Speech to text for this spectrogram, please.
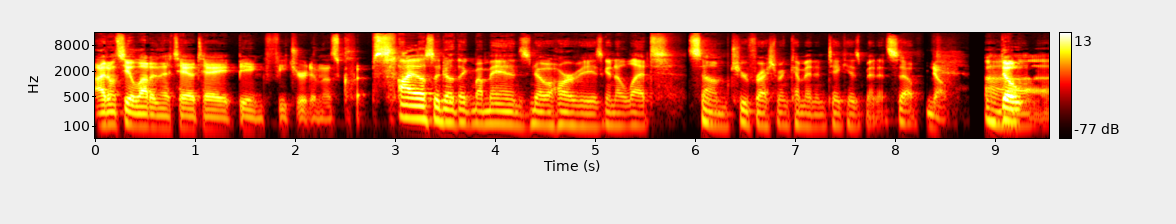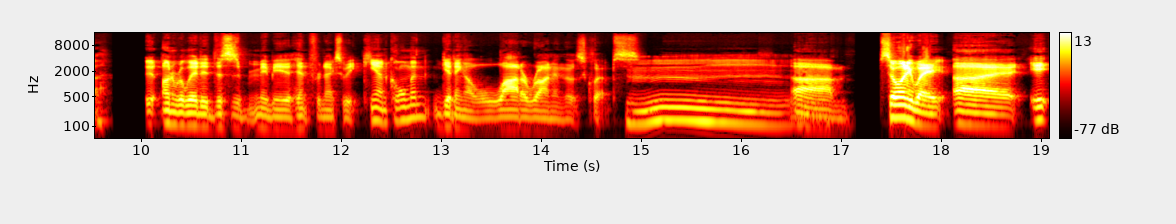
I don't see a lot of Nateote being featured in those clips. I also don't think my man's Noah Harvey is going to let some true freshman come in and take his minutes. So, No, uh, Though- unrelated. This is maybe a hint for next week. Keon Coleman getting a lot of run in those clips. mm, Um. So anyway, uh, it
